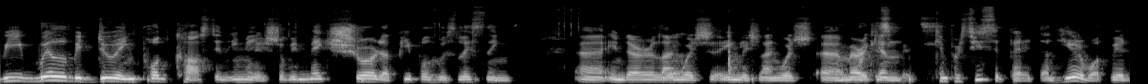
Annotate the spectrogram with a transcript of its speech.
we will be doing podcast in english so we make sure that people who's listening uh, in their language english language uh, Can american participate. can participate and hear what we are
